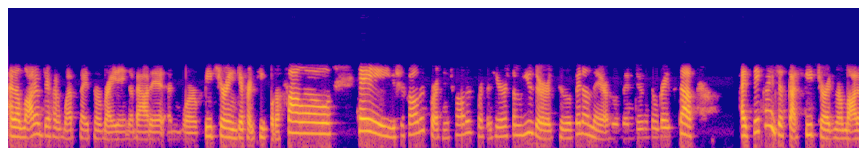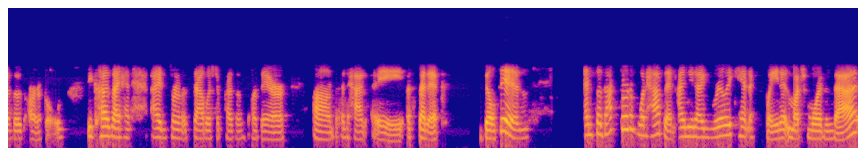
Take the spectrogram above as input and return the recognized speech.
and a lot of different websites were writing about it and were featuring different people to follow. Hey, you should follow this person, you should follow this person. Here are some users who have been on there, who have been doing some great stuff. I think I just got featured in a lot of those articles because I had I had sort of established a presence on there um, and had a aesthetic built in. And so that's sort of what happened. I mean, I really can't explain it much more than that.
